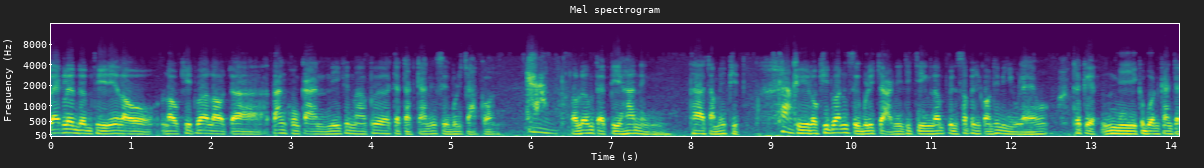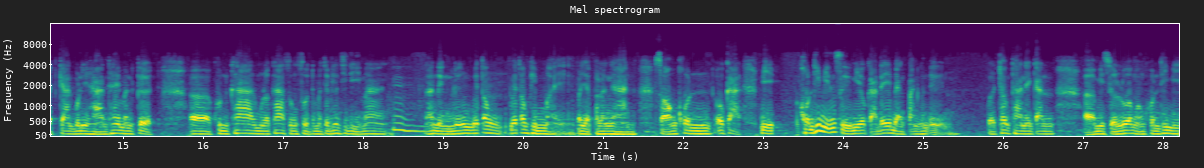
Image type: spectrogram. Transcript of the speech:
แรกเริ่มเดิมทีนี่เราเราคิดว่าเราจะตั้งโครงการนี้ขึ้นมาเพื่อจะจัดการหนังสือบริจาคก่อนค่ะเราเริ่มแต่ปี 51 ถ้าจำไม่ผิดค่ะคือเราคิดว่าหนังสือบริจาคนี่จริงๆ แล้วเป็นทรัพยากรที่มีอยู่แล้ว ถ้าเกิดมีกระบวนการจัดการบริหารให้มันเกิดเอ่อคุณค่ามูลค่าสูงสุดมันจะเป็นเรื่องที่ดีมากอืมนะหนึ่งเรื่องไม่ต้องไม่ต้องพิมพ์ใหม่ประหยัดพลังงานสองคนโอกาสมีคนที่มีหนังสือมีโอกาสได้แบ่งปันคนอื่น เปิดช่องทางในการเอ่อมีส่วนร่วมของคนที่มี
